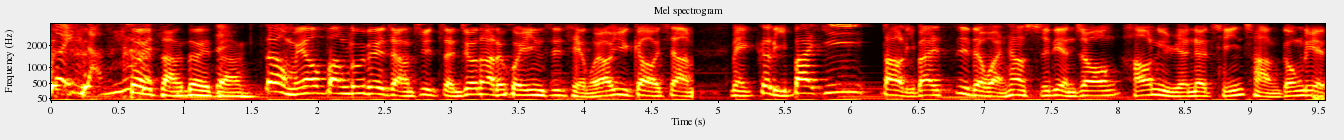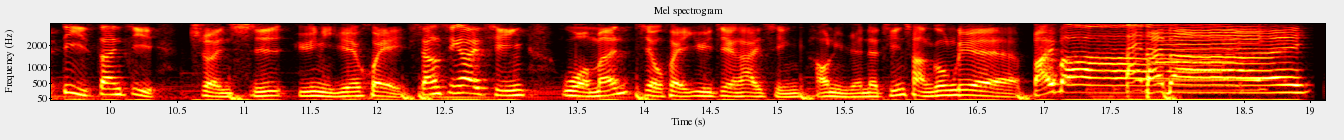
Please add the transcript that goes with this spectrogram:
队长，队长，队长。在我们要放陆队长去拯救他的婚姻之前，我要预告一下，每个礼拜一到礼拜四的晚上十点钟，《好女人的情场攻略》第三季准时与你约会。相信爱情，我们就会遇见爱情。《好女人的情场攻略》，拜拜，拜拜。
